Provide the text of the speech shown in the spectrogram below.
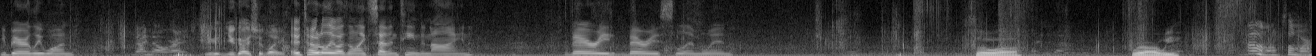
you barely won. I know, right? You, you guys should like. It totally wasn't like 17 to 9. Very, very slim win. So, uh, where are we? I don't know, somewhere.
